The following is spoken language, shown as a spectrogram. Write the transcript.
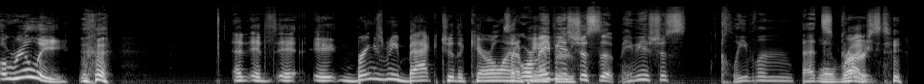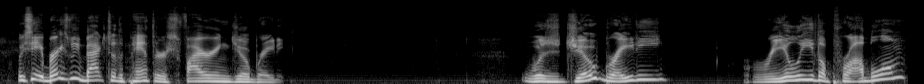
Oh, really? and it's it, it brings me back to the Carolina like, or maybe it's just a, maybe it's just Cleveland that's well, right. cursed. we see it brings me back to the Panthers firing Joe Brady. Was Joe Brady really the problem?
